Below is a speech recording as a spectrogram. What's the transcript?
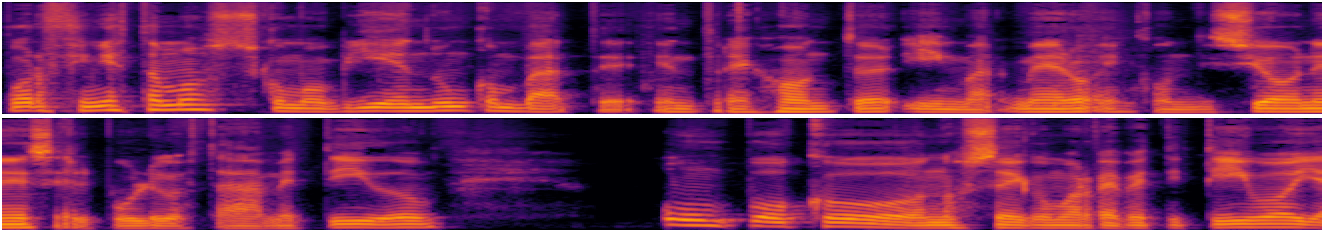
por fin estamos como viendo un combate entre Hunter y Marmero en condiciones, el público está metido, un poco, no sé, como repetitivo, y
